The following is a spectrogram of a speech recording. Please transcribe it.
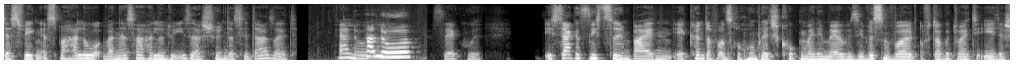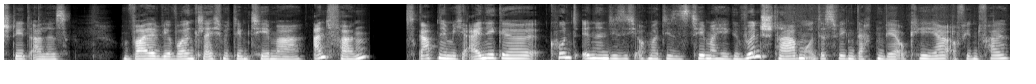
deswegen erstmal Hallo Vanessa, hallo Luisa, schön, dass ihr da seid. Hallo. Hallo. Sehr cool. Ich sage jetzt nichts zu den beiden. Ihr könnt auf unsere Homepage gucken, wenn ihr mehr über sie wissen wollt. Auf doggedright.de, da steht alles. Weil wir wollen gleich mit dem Thema anfangen. Es gab nämlich einige KundInnen, die sich auch mal dieses Thema hier gewünscht haben. Und deswegen dachten wir, okay, ja, auf jeden Fall.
